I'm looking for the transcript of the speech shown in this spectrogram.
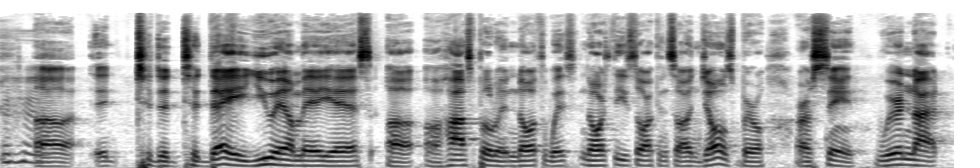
Mm-hmm. Uh, it- to the, today, UAMS, uh, a hospital in Northwest, Northeast Arkansas and Jonesboro, are saying we're not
